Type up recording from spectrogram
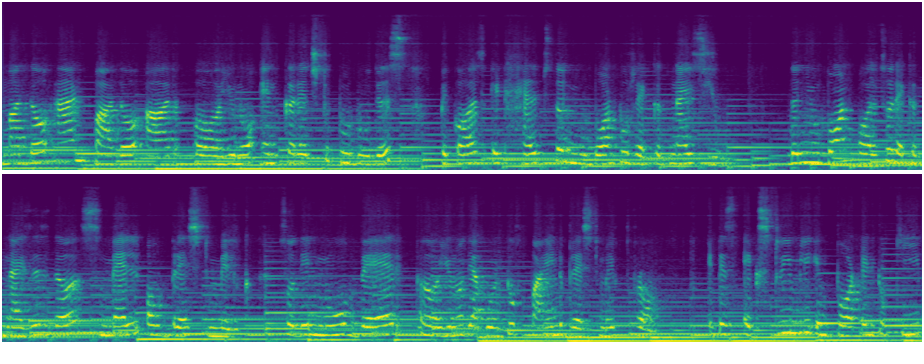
mother and father are uh, you know encouraged to do this because it helps the newborn to recognize you. The newborn also recognizes the smell of breast milk. So they know where uh, you know they are going to find breast milk from. It is extremely important to keep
